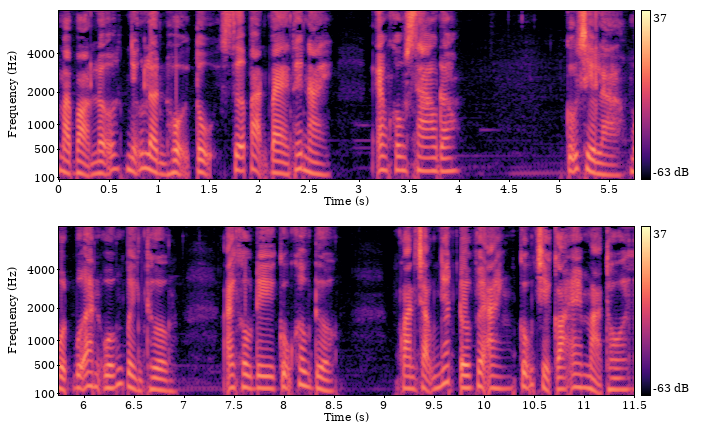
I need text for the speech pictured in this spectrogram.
mà bỏ lỡ những lần hội tụ giữa bạn bè thế này. Em không sao đâu. Cũng chỉ là một bữa ăn uống bình thường. Anh không đi cũng không được. Quan trọng nhất đối với anh cũng chỉ có em mà thôi.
